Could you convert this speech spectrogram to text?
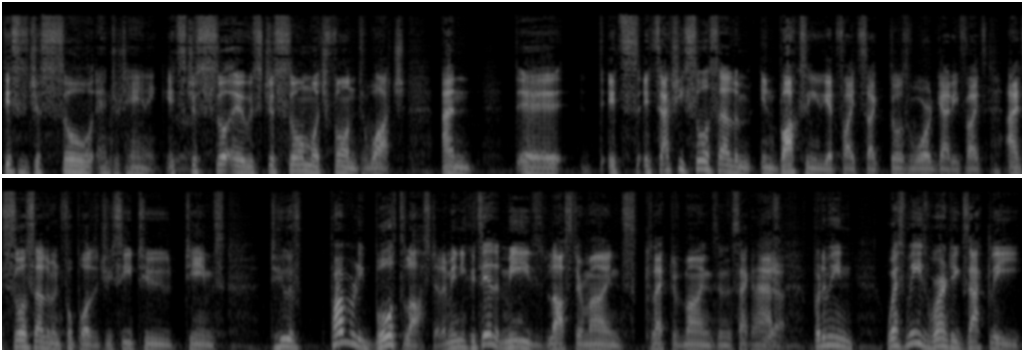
this is just so entertaining. It's just so it was just so much fun to watch, and uh, it's it's actually so seldom in boxing you get fights like those Ward Gatti fights, and it's so seldom in football that you see two teams who have probably both lost it. I mean, you could say that Meath's lost their minds, collective minds, in the second half, Yeah. but I mean, Westmeath weren't exactly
